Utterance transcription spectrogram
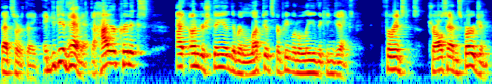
That sort of thing. And you did have that. The higher critics. I understand the reluctance for people to leave the King James. For instance, Charles Haddon Spurgeon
